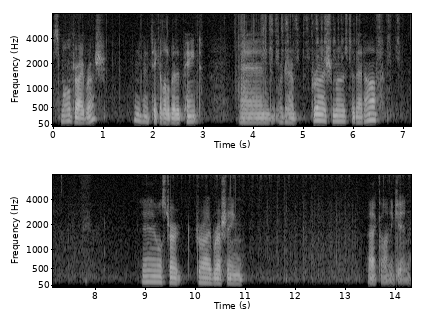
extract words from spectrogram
small dry brush. I'm going to take a little bit of paint, and we're going to brush most of that off. And we'll start dry brushing back on again.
